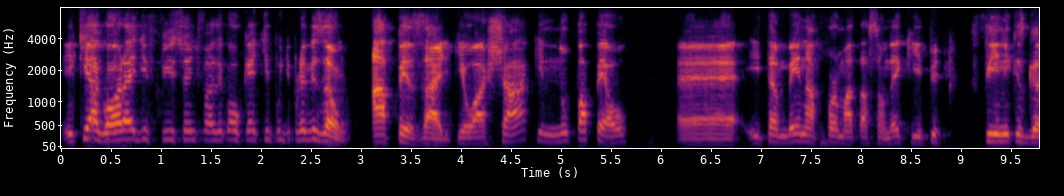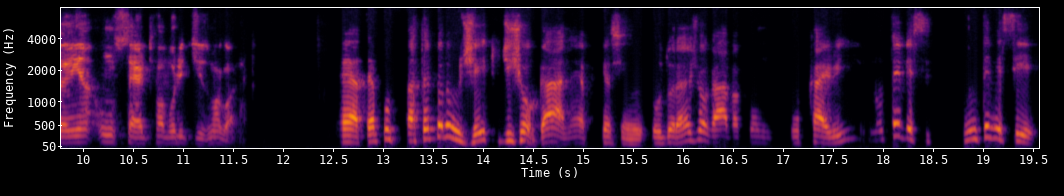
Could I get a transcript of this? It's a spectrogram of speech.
e que agora é difícil a gente fazer qualquer tipo de previsão, apesar de que eu achar que no papel é, e também na formatação da equipe, Phoenix ganha um certo favoritismo agora. É, até, por, até pelo jeito de jogar, né? Porque assim, o Duran jogava com o Kyrie, não teve esse, não teve esse,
